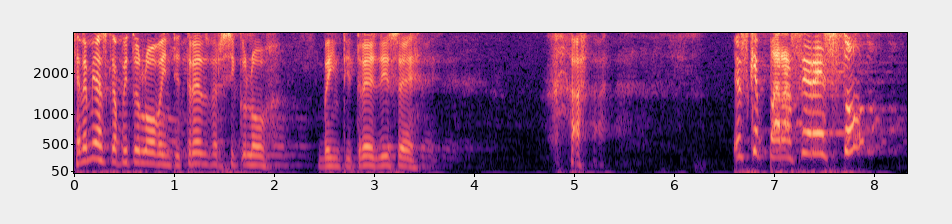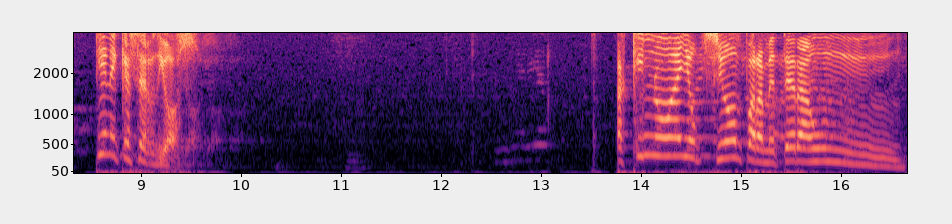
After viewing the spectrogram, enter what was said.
Jeremías capítulo 23, versículo 23 dice, es que para hacer esto tiene que ser Dios. Aquí no hay opción para meter a un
